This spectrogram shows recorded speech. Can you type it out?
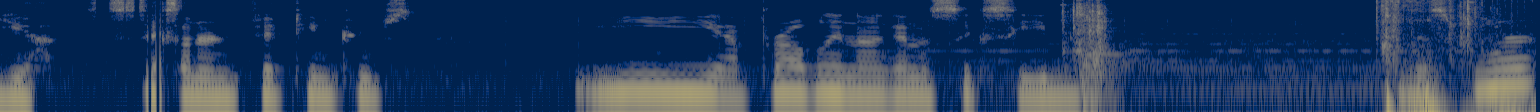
Yeah, 615 troops. Yeah, probably not gonna succeed this war.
